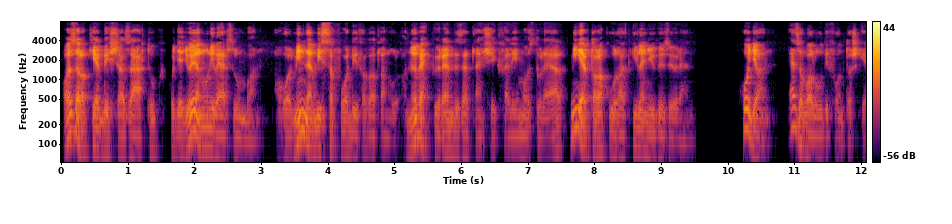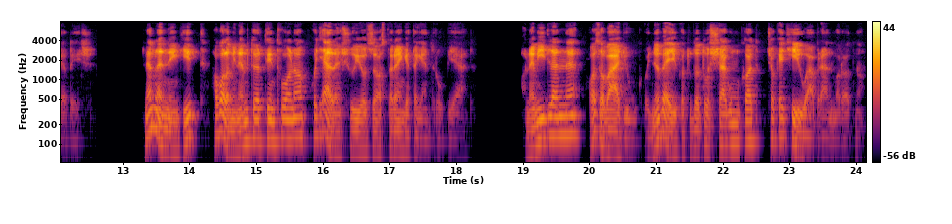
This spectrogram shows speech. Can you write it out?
Azzal a kérdéssel zártuk, hogy egy olyan univerzumban, ahol minden visszafordíthatatlanul a növekvő rendezetlenség felé mozdul el, miért alakulhat ki lenyűgöző rend? Hogyan? Ez a valódi fontos kérdés. Nem lennénk itt, ha valami nem történt volna, hogy ellensúlyozza azt a rengeteg entrópiát. Ha nem így lenne, az a vágyunk, hogy növeljük a tudatosságunkat, csak egy hiúábrán maradna.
